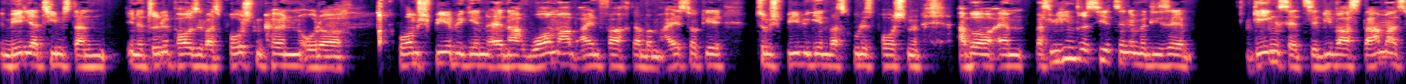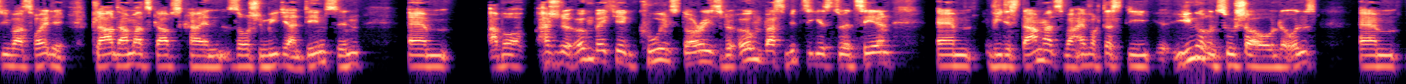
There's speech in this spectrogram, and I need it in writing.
Mediateams dann in der Drittelpause was posten können oder vorm Spielbeginn, äh, nach Warm-up einfach, dann beim Eishockey zum Spielbeginn was Cooles posten. Aber ähm, was mich interessiert, sind immer diese Gegensätze. Wie war es damals, wie war es heute? Klar, damals gab es kein Social Media in dem Sinn. Ähm, aber hast du da irgendwelche coolen Stories oder irgendwas Witziges zu erzählen, ähm, wie das damals war? Einfach, dass die jüngeren Zuschauer unter uns ähm,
